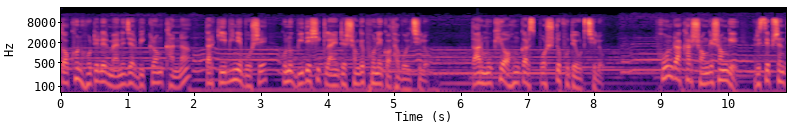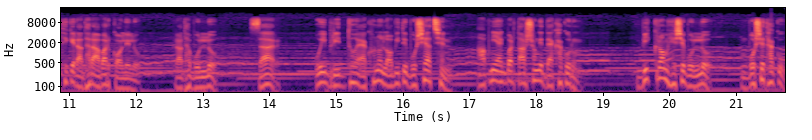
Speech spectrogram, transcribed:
তখন হোটেলের ম্যানেজার বিক্রম খান্না তার কেবিনে বসে কোনো বিদেশি ক্লায়েন্টের সঙ্গে ফোনে কথা বলছিল। তার মুখে অহংকার স্পষ্ট ফুটে উঠছিল। ফোন রাখার সঙ্গে সঙ্গে রিসেপশন থেকে রাধার আবার কল এলো। রাধা বলল স্যার, ওই বৃদ্ধ এখনও লবিতে বসে আছেন। আপনি একবার তার সঙ্গে দেখা করুন। বিক্রম হেসে বলল, বসে থাকুক,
